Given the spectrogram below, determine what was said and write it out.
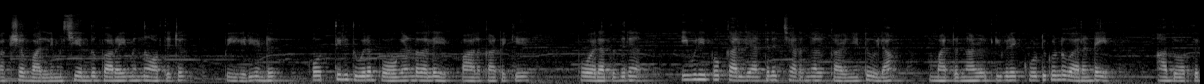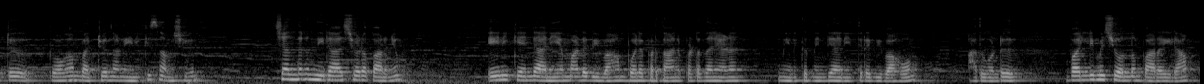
പക്ഷെ വല്യമ്മച്ചി എന്തു പറയുമെന്ന് ഓർത്തിട്ട് പേടിയുണ്ട്. ഒത്തിരി ദൂരം പോകേണ്ടതല്ലേ പാലക്കാട്ടേക്ക്? പോരാത്തതിന് ഇവിടെ ഇപ്പോൾ കല്യാണത്തിന് ചടങ്ങുകൾ കഴിഞ്ഞിട്ടുമില്ല. മറ്റന്നാൾ ഇവരെ കൂട്ടിക്കൊണ്ട് വരണ്ടേ? അതോർത്തിട്ട് പോകാൻ പറ്റുമെന്നാണ് എനിക്ക് സംശയം. ചന്ദ്രൻ നിരാശയോടെ പറഞ്ഞു എനിക്ക് എന്റെ അനിയന്മാരുടെ വിവാഹം പോലെ പ്രധാനപ്പെട്ടത് തന്നെയാണ് നിനക്ക് നിന്റെ അനിയത്തിന്റെ വിവാഹവും. അതുകൊണ്ട് വല്യമ്മച്ചി ഒന്നും പറയില്ല.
